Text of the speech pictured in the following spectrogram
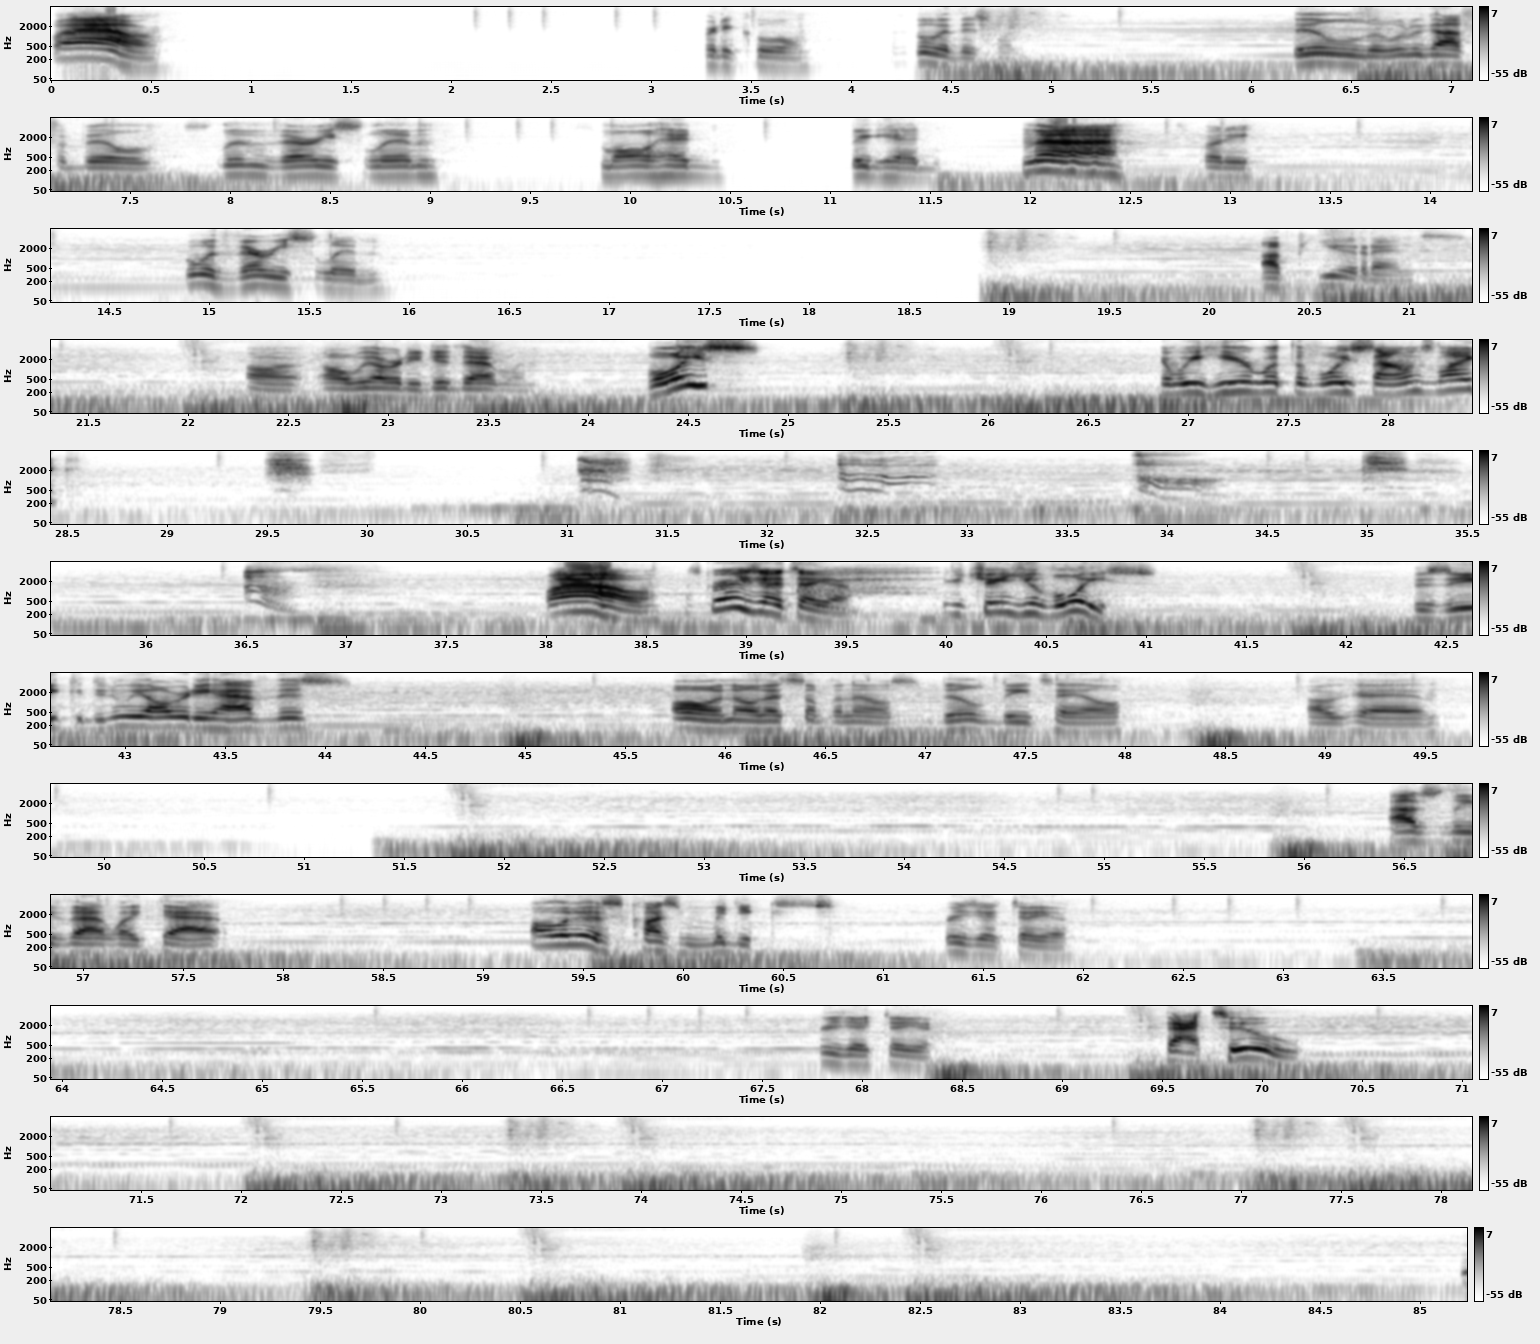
Wow. Pretty cool. Let's go with this one. Build. What do we got for build? Slim, very slim. Small head, big head. Nah, it's funny. With very slim. Appearance. Oh, oh, we already did that one. Voice? Can we hear what the voice sounds like? Wow, that's crazy, I tell you. You can change your voice. Physique, didn't we already have this? Oh, no, that's something else. Build detail. Okay. I'll just leave that like that. Oh, look at this. Cosmetics. Crazy, I tell you. Crazy, I tell you. Tattoo.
